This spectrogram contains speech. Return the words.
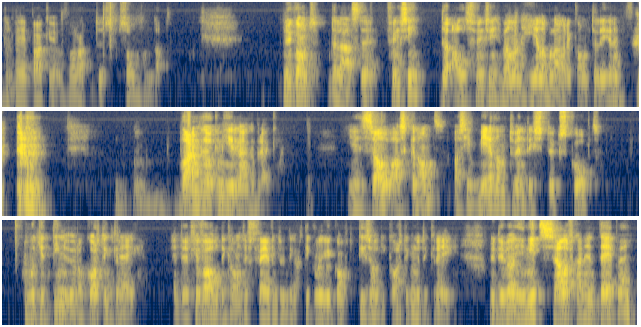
erbij pakken, voilà, dus som van dat. Nu komt de laatste functie, de als-functie, wel een hele belangrijke om te leren. Waarom zou ik hem hier gaan gebruiken? Je zou als klant, als je meer dan 20 stuks koopt, moet je 10 euro korting krijgen. In dit geval, die klant heeft 25 artikelen gekocht, die zou die korting moeten krijgen. Nu, die wil je niet zelf gaan intypen,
